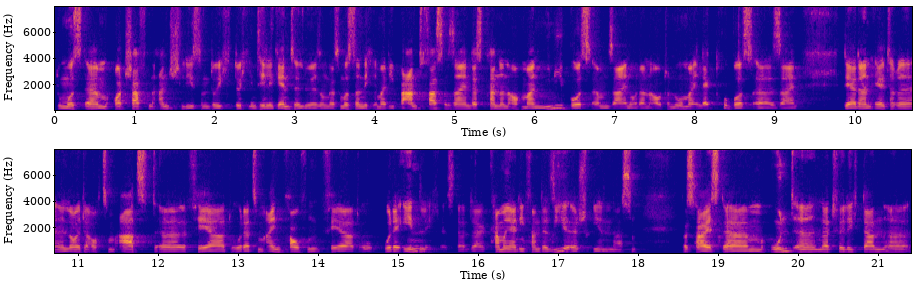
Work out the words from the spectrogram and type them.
du musst ähm, Ortschaften anschließen durch, durch intelligente Lösungen. Das muss dann nicht immer die Bahntrasse sein, das kann dann auch mal ein Minibus ähm, sein oder ein autonomer Elektrobus äh, sein, der dann ältere äh, Leute auch zum Arzt äh, fährt oder zum Einkaufen fährt oder ähnliches. Da, da kann man ja die Fantasie äh, spielen lassen. Das heißt, ähm, und äh, natürlich dann äh,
